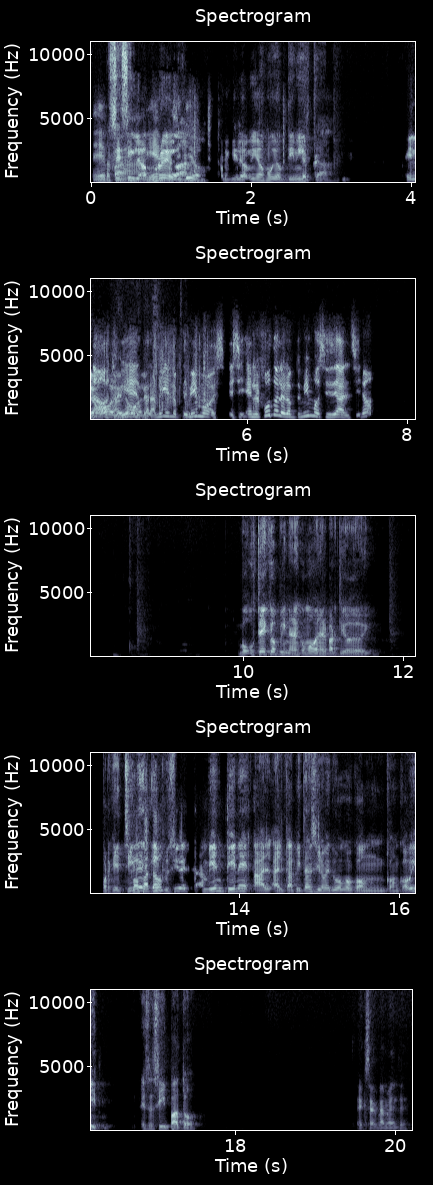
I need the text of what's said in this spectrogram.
no sé si lo aprueban, porque lo mío es muy optimista. no, está bien, para mí el optimismo es, en el fútbol el optimismo es ideal, ¿si no? ¿Ustedes qué opinan? ¿Cómo ven el partido de hoy? Porque Chile inclusive también tiene al, capitán, si no me equivoco, con, con COVID. ¿Es así, Pato? Exactamente,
